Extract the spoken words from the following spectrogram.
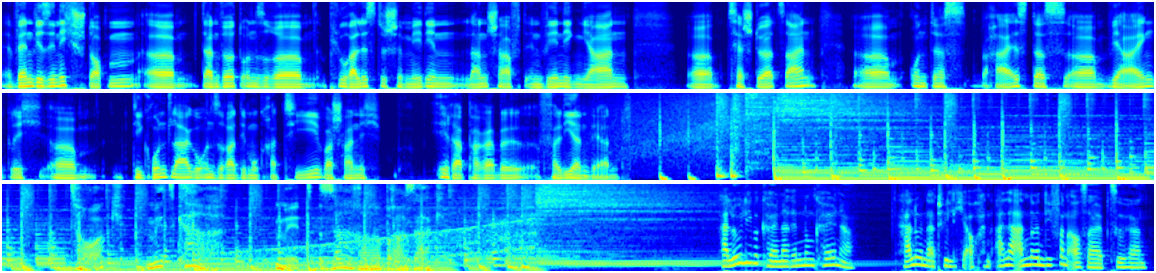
Wenn wir sie nicht stoppen, äh, dann wird unsere pluralistische Medienlandschaft in wenigen Jahren äh, zerstört sein. Äh, und das heißt, dass äh, wir eigentlich ähm, die Grundlage unserer Demokratie wahrscheinlich irreparabel verlieren werden. Talk mit K. Mit Sarah Brasak. Hallo liebe Kölnerinnen und Kölner. Hallo natürlich auch an alle anderen, die von außerhalb zuhören.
